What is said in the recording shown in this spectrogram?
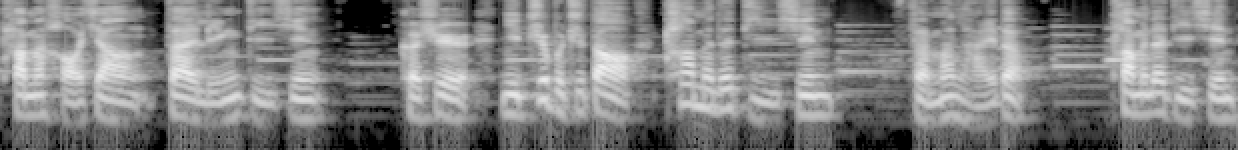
他们好像在领底薪，可是你知不知道他们的底薪怎么来的？他们的底薪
